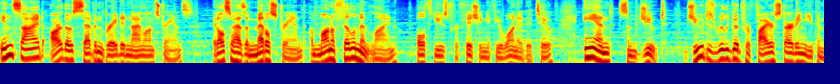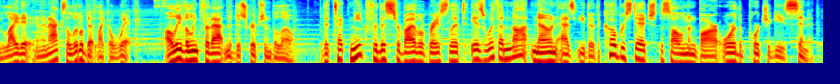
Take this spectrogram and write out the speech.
Inside are those seven braided nylon strands. It also has a metal strand, a monofilament line, both used for fishing if you wanted it to, and some jute. Jute is really good for fire starting, you can light it, and it acts a little bit like a wick. I'll leave a link for that in the description below. The technique for this survival bracelet is with a knot known as either the Cobra Stitch, the Solomon Bar, or the Portuguese Sinnet.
